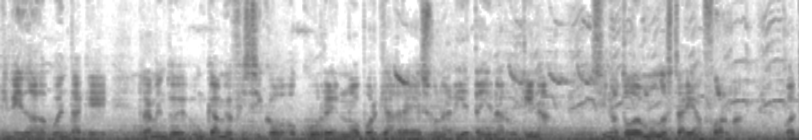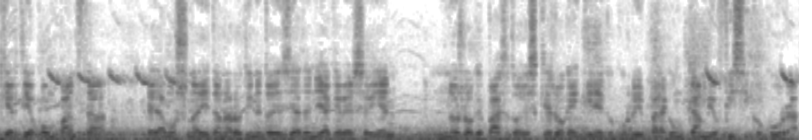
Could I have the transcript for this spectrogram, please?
y me he dado cuenta que realmente un cambio físico ocurre no porque agregues una dieta y una rutina, sino todo el mundo estaría en forma. Cualquier tío con panza le damos una dieta, una rutina, entonces ya tendría que verse bien. No es lo que pasa, entonces, ¿qué es lo que tiene que ocurrir para que un cambio físico ocurra?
